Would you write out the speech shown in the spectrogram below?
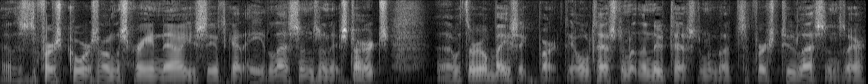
Uh, this is the first course on the screen now. You see it's got eight lessons and it starts uh, with the real basic part the Old Testament and the New Testament. That's the first two lessons there.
